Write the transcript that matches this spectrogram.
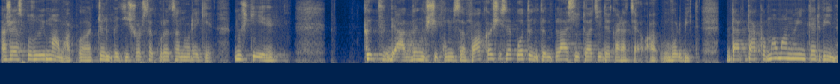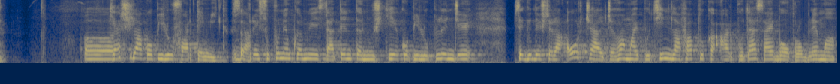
așa i-a spus lui mama, că acel bețișor se curăță în ureche. Nu știe cât de adânc și cum să facă și se pot întâmpla situații de care ați vorbit. Dar dacă mama nu intervine, Uh, Chiar și la copilul foarte mic. Să da. presupunem că nu este atentă, nu știe, copilul plânge, se gândește la orice altceva, mai puțin la faptul că ar putea să aibă o problemă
